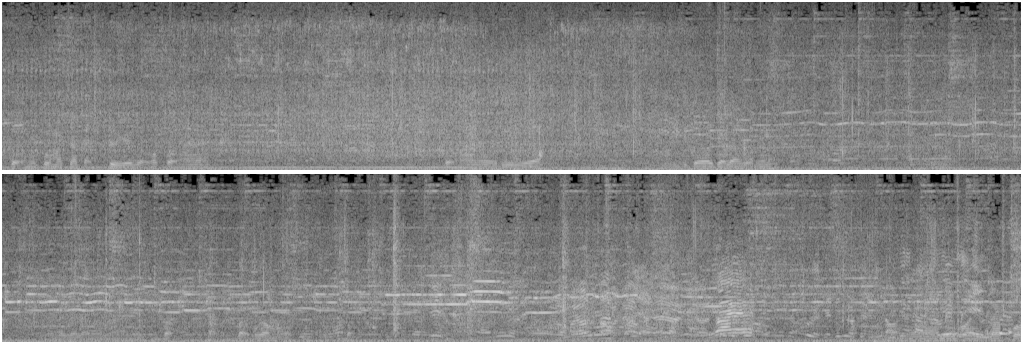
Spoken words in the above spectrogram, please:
Stok ni pun macam tak betul kat pokok ni Stok mana dia? Lah Jadi kita jalan kat mana Sebab beramai Sebab Yang ni buat kelapa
